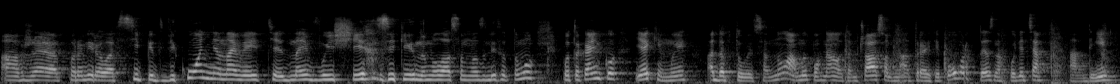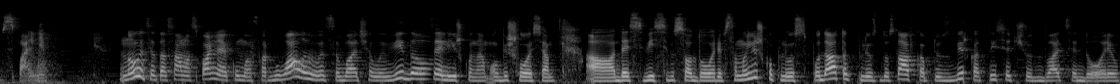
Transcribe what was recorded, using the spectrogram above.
А, вже перевірила всі підвіконня, навіть найвищі, з яких не могла сама злізти. Тому потихеньку, як і ми, адаптуються. Ну а ми погнали тим часом на третій поверх, де знаходяться дві спальні. Ну це та сама спальня, яку ми фарбували. Ви це бачили в відео. Це ліжко нам обійшлося а, десь 800 доларів саме ліжко, плюс податок, плюс доставка, плюс збірка 1020 доларів.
